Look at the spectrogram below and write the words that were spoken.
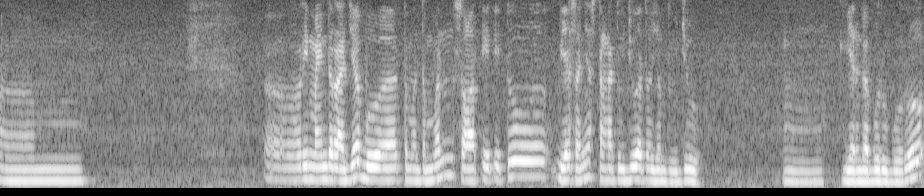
Um, uh, reminder aja buat teman-teman sholat id itu biasanya setengah tujuh atau jam tujuh. Um, biar nggak buru-buru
